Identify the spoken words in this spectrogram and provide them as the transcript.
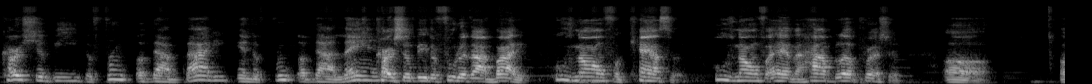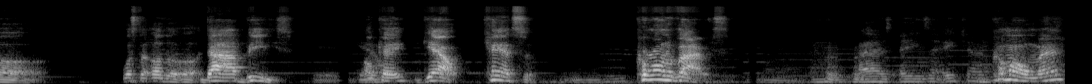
Cursed shall be the fruit of thy body and the fruit of thy land. Curse shall be the fruit of thy body. Who's known for cancer? Who's known for having high blood pressure? Uh, uh, what's the other? Uh, diabetes. Yeah, Okay, gout, cancer, Mhm. coronavirus. Eyes, AIDS, and HIV. Come on, man.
